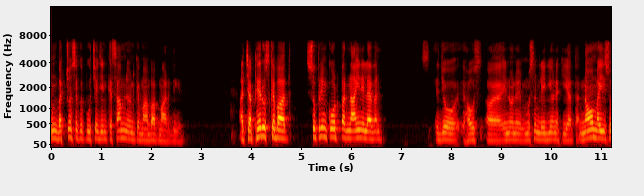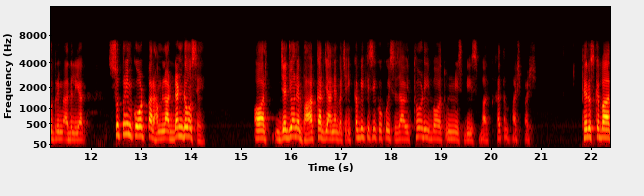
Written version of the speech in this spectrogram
ان بچوں سے کوئی پوچھے جن کے سامنے ان کے ماں باپ مار دیے گئے۔ اچھا پھر اس کے بعد سپریم کورٹ پر نائن الیون جو ہاؤس، انہوں نے مسلم لیگیوں نے کیا تھا، نو مئی سپریم عدلیہ، سپریم کورٹ پر حملہ ڈنڈوں سے اور ججوں نے بھاگ کر جانے بچائیں۔ کبھی کسی کو کوئی سزا ہوئی، تھوڑی بہت انیس بیس بات ختم، پش پش۔ پھر اس کے بعد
